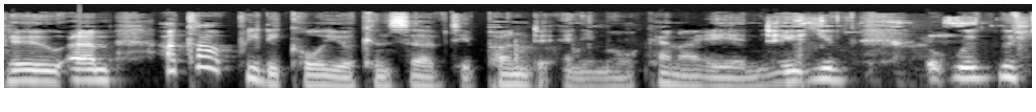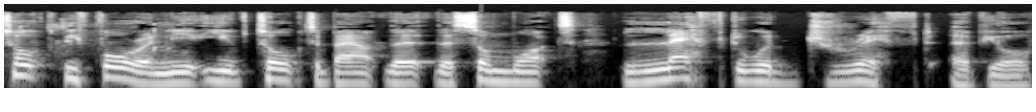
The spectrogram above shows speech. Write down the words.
who um, I can't really call you a conservative pundit anymore, can I, Iain? You, have we've, we've, talked before, and you, have talked about the, the somewhat leftward drift of your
